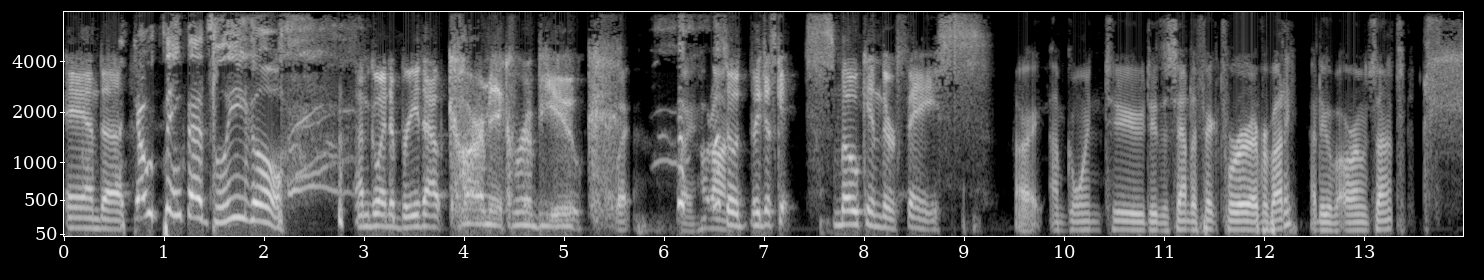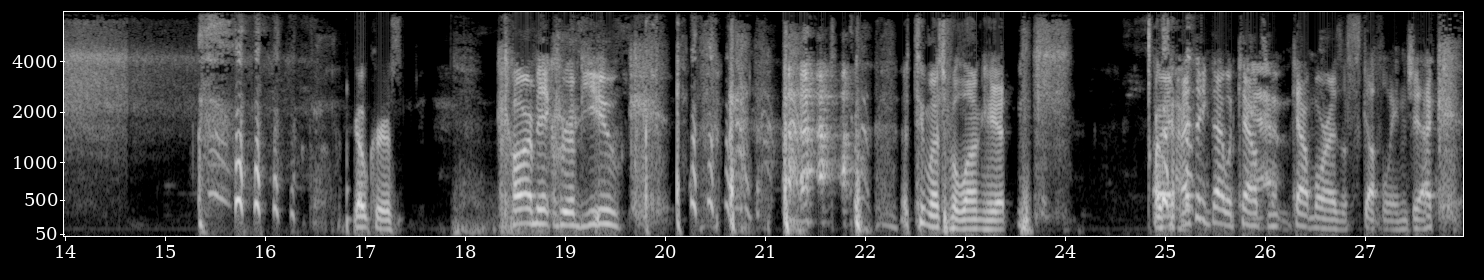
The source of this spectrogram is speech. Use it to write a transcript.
and uh, I Don't think that's legal. I'm going to breathe out karmic rebuke. Wait, wait, hold on. So they just get smoke in their face. All right, I'm going to do the sound effect for everybody. I do our own sounds. Go, Chris. Karmic rebuke. That's too much of a lung hit. All right, Okay. I think that would count Yeah. count more as a scuffling check.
